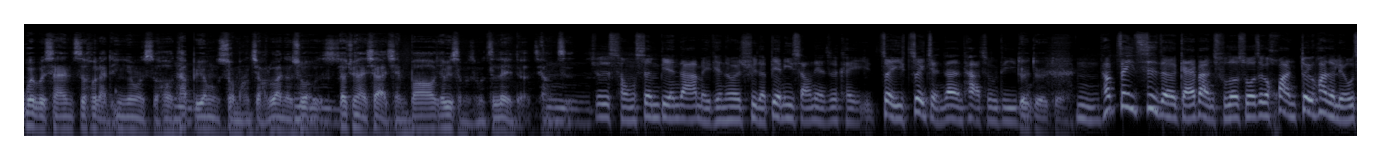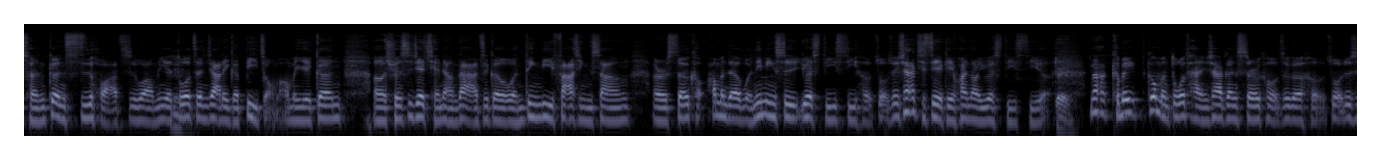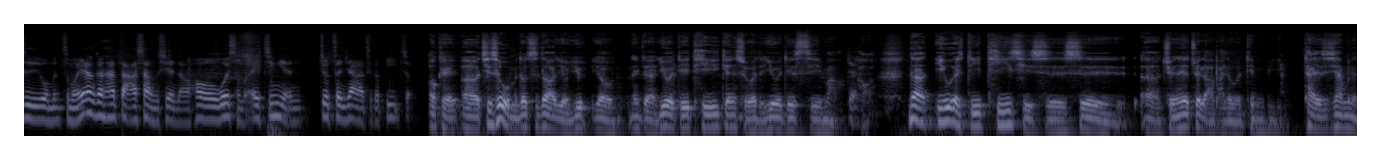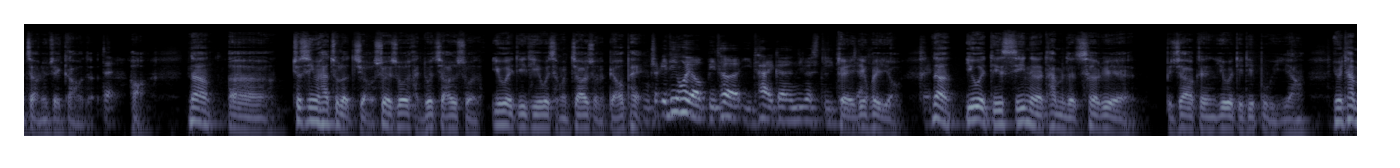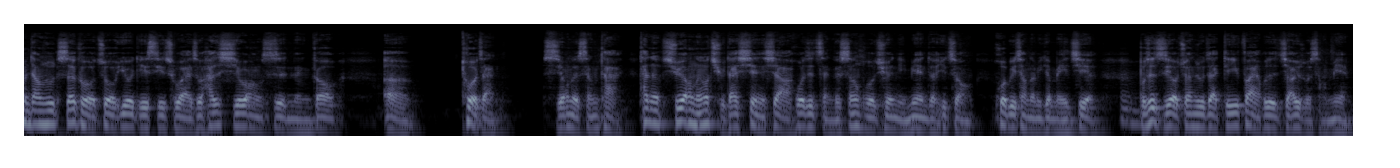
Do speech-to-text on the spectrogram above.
Web 三之后来的应用的时候，嗯、他不用手忙脚乱的说要去哪里下载钱包，嗯、要去什么什么之类的，这样子。嗯、就是从身边大家每天都会去的便利商店就可以最最简单的踏出第一步。对对对。嗯，他这一次的改版，除了说这个换兑换的流程更丝滑之外，我们也多增加了一个币种嘛。嗯、我们也跟呃全世界前两大这个稳定币发行商呃 Circle 他们的稳定币是 USDC 合作，所以现在其实也可以换到 USDC 了。对。那可不可以跟我们多谈一下跟 Circle 这个合作？就是我们怎么样跟他搭上线，然后为什么哎今年就增加了这个币种？OK，呃，其实我们都知道有 U 有那个 USDT 跟所谓的 USDC 嘛。对。好，那 USDT 其实是呃全世界最老牌的稳定币，它也是下面的占有率最高的。对。好，那呃就是因为它做了久，所以说很多交易所 USDT 会成为交易所的标配。就一定会有比特、以太跟 USDT。对，一定会有。那 USDC 呢，他们的策略比较跟 UADT 不一样，因为他们当初 Circle 做 UADC 出来的时候，他是希望是能够呃拓展。使用的生态，它能希望能够取代线下或者整个生活圈里面的一种货币上的一个媒介，不是只有专注在 DeFi 或者交易所上面。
